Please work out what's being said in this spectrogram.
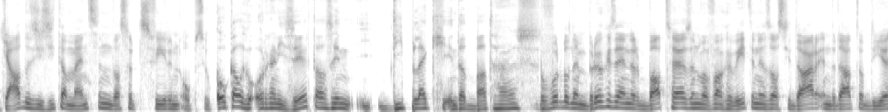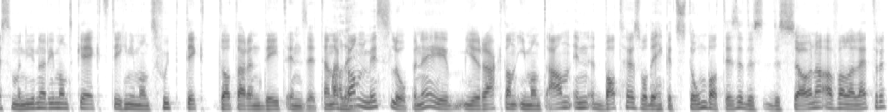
Ja, dus je ziet dat mensen dat soort sferen opzoeken. Ook al georganiseerd als in die plek, in dat badhuis? Bijvoorbeeld in Brugge zijn er badhuizen waarvan geweten is als je daar inderdaad op de juiste manier naar iemand kijkt, tegen iemands voet tikt, dat daar een date in zit. En dat Allee. kan mislopen. Hè. Je, je raakt dan iemand aan in het badhuis, wat eigenlijk het stoombad is, hè. dus de sauna af alle letteren.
